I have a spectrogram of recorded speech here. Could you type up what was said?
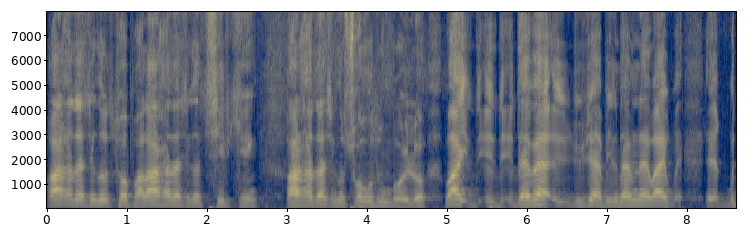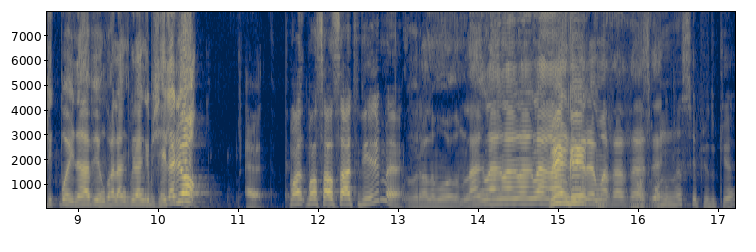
Arkadaşınız topal, arkadaşınız çirkin, arkadaşınız çok uzun boylu. Vay de- de- deve, e, cüce bilmem ne, vay e, gudik boy ne yapıyorsun falan filan gibi şeyler yok. Evet. Ma- masal saati diyelim mi? Vuralım oğlum. Lan lan lan lan lan. Ring Haydi ring. yere masal Mas- saati. onu nasıl yapıyorduk ya?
